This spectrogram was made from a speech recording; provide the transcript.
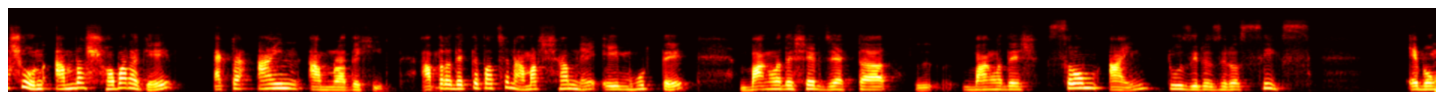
আসুন, আমরা সবার আগে একটা আইন আমরা দেখি। আপনারা দেখতে পাচ্ছেন আমার সামনে এই মুহূর্তে বাংলাদেশের যে একটা, বাংলাদেশ শ্রম আইন টু জিরো জিরো সিক্স এবং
